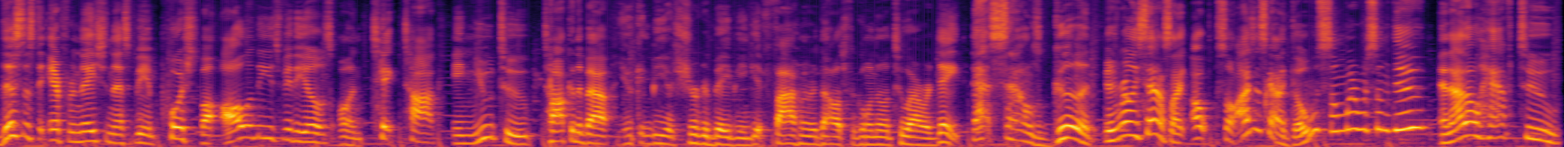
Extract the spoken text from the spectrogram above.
This is the information that's being pushed by all of these videos on TikTok and YouTube talking about you can be a sugar baby and get $500 for going on a two hour date. That sounds good. It really sounds like, oh, so I just gotta go somewhere with some dude and I don't have to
